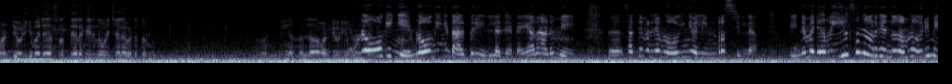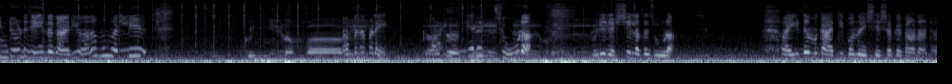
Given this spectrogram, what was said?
വണ്ടി ഓടിക്കുമ്പോൾ ശ്രദ്ധയിലൊക്കെ ഇരുന്ന് ഓടിച്ചാലേ പറ്റത്തുള്ളൂ. വ്ളോഗിങ് വ്ളോഗിങ് താല്പര്യം ഇല്ല ചേട്ടാ. അതാണ് മെയിൻ സത്യം പറഞ്ഞാൽ വ്ളോഗിങ് വലിയ ഇൻട്രസ്റ്റ് ഇല്ല. പിന്നെ മറ്റേ റീൽസ് എന്ന് പറഞ്ഞാൽ എന്തോ നമ്മൾ ഒരു മിനിറ്റ് കൊണ്ട് ചെയ്യുന്ന കാര്യം. അതാകുമ്പോൾ വലിയ അപ്പൊ നമ്മളേ ഭയങ്കര ചൂടാ. ഒരു രക്ഷയില്ലാത്ത ചൂടാ. വൈകിട്ട് നമുക്ക് ആറ്റി പോകുന്ന വിശേഷമൊക്കെ കാണാട്ടോ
